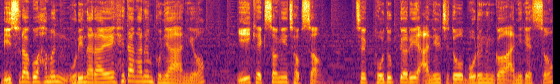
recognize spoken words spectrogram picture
미수라고 함은 우리나라에 해당하는 분야 아니요? 이 객성이 적성, 즉 도둑별이 아닐지도 모르는 거 아니겠소?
